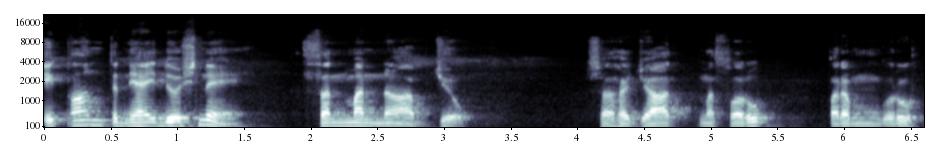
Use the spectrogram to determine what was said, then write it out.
એકાંત ન્યાયદોષને સન્માન ન આપજો. સહજાત્મ સ્વરૂપ પરમ ગુરુ.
